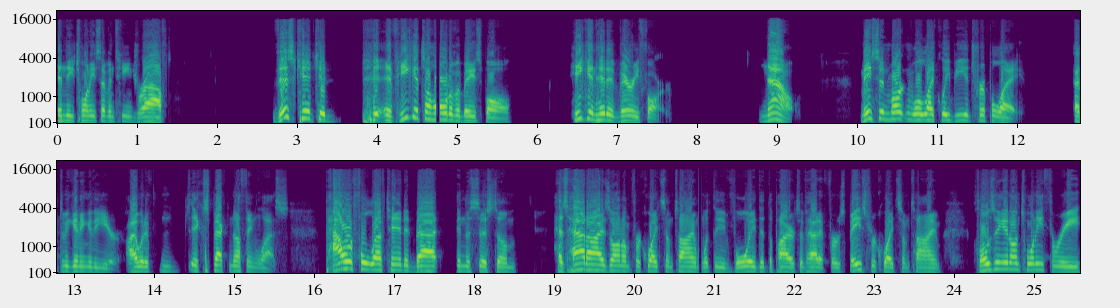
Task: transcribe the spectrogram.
in the 2017 draft. This kid could, if he gets a hold of a baseball, he can hit it very far. Now, Mason Martin will likely be in AAA at the beginning of the year. I would mm, expect nothing less. Powerful left-handed bat in the system has had eyes on him for quite some time with the void that the Pirates have had at first base for quite some time. Closing it on 23,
